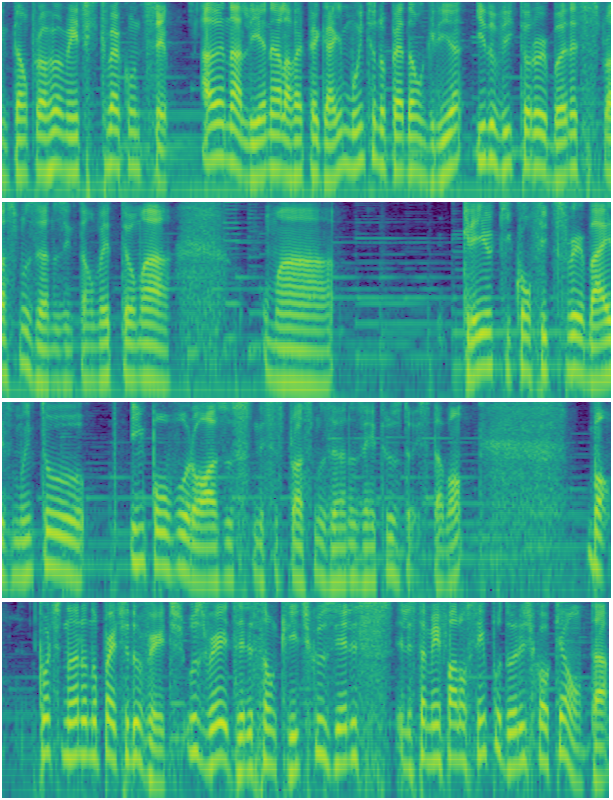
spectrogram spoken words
Então, provavelmente, o que vai acontecer? a Ana Lena ela vai pegar e muito no pé da Hungria e do Victor Orbán nesses próximos anos. Então vai ter uma uma creio que conflitos verbais muito empolvorosos nesses próximos anos entre os dois, tá bom? Bom, continuando no Partido Verde. Os verdes, eles são críticos e eles, eles também falam sem pudores de qualquer um, tá?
